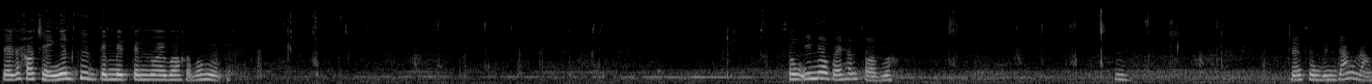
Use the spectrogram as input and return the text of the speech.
แหละอืมเดี๋ยวจะเขาใช้เงินขึ้นเต็มเม็ดเต็มหน่วยบอกกับพ่อหูส่งอีเมลไปท่านตอบอยู่เสียงเครื่องบินดังหลัง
